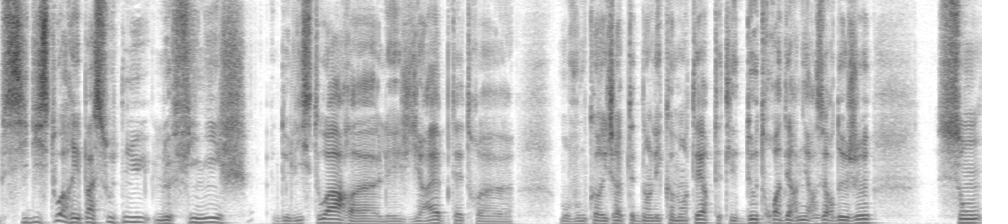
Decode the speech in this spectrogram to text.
si l'histoire n'est pas soutenue, le finish de l'histoire, euh, les, je dirais peut-être, bon vous me corrigerez peut-être dans les commentaires, peut-être les 2-3 dernières heures de jeu sont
